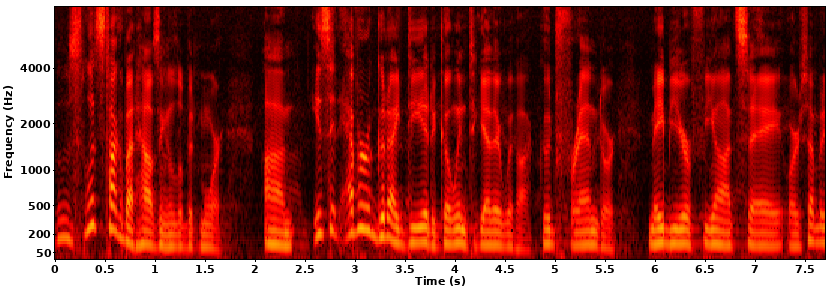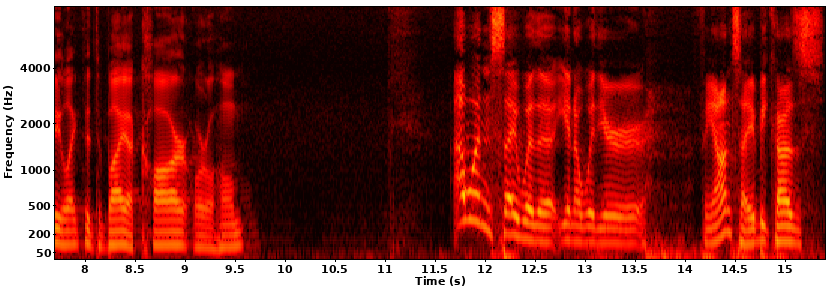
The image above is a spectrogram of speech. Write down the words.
let's, let's, talk about housing a little bit more. Um, is it ever a good idea to go in together with a good friend or maybe your fiance or somebody like that to buy a car or a home? I wouldn't say with a you know with your fiance because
